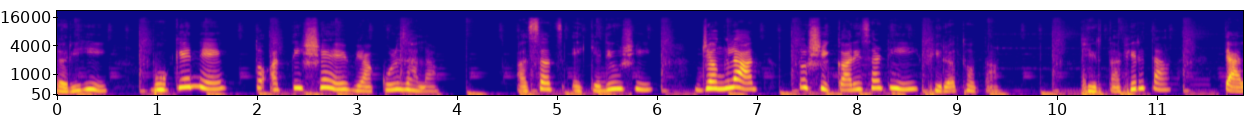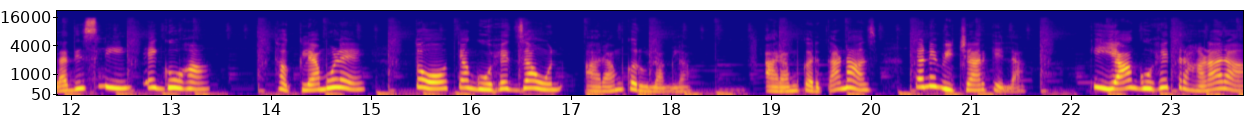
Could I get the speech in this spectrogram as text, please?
तरीही भुकेने तो अतिशय व्याकुळ झाला. असंच एके दिवशी जंगलात तो शिकारीसाठी फिरत होता. फिरता फिरता त्याला दिसली एक गुहा. थकल्यामुळे तो त्या गुहेत जाऊन आराम करू लागला. आराम करतानाच त्याने विचार केला की या गुहेत राहणारा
